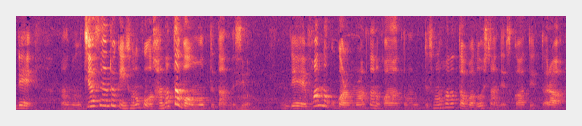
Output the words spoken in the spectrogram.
であの打ち合わせの時にその子が花束を持ってたんですよ、でファンの子からもらったのかなと思って「その花束どうしたんですか?」って言ったら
